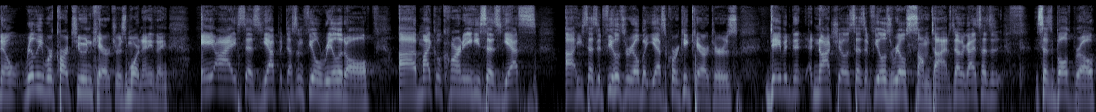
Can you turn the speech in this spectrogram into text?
know, really, we're cartoon characters more than anything. AI says, yep, it doesn't feel real at all. Uh, Michael Carney, he says, yes, uh, he says it feels real, but yes, quirky characters. David Nacho says it feels real sometimes. Another guy says it, it says both, bro.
